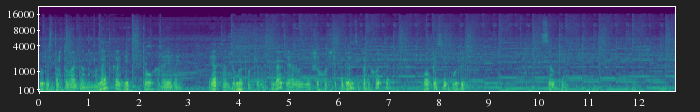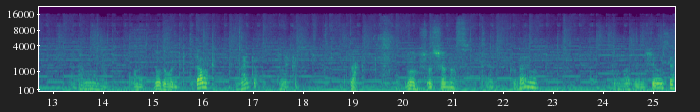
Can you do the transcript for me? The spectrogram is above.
Буде стартувати дана монетка від 100 гривень. Я так думаю, поки виставляти, але якщо хочете подивитися, переходьте. В описі будуть ссылки. На даний момент. Ну, доволі таки цікаво. Велика, велика. Так. Ну, що ще в нас? Це вкладаємо. Це у нас залишилося.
